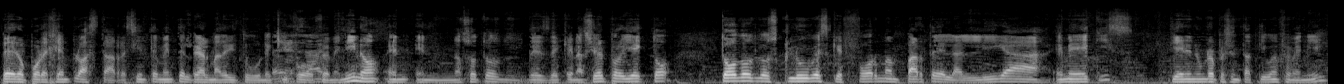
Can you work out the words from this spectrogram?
pero por ejemplo hasta recientemente el Real Madrid tuvo un equipo Exacto. femenino. En, en nosotros, desde que nació el proyecto, todos los clubes que forman parte de la Liga MX tienen un representativo en femenil.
